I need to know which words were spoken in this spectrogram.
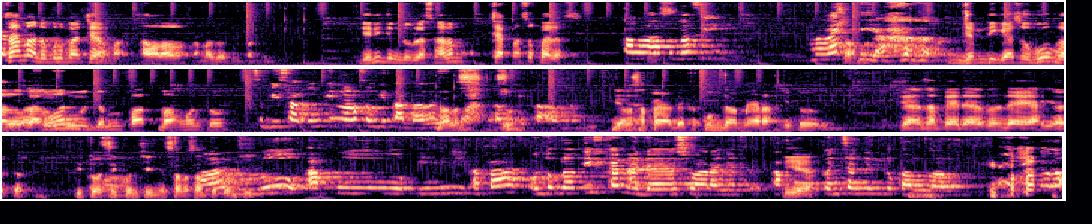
Sama 24 jam? sama awal-awal sama 24 jam. Jadi jam 12 malam chat masuk balas? kalau aku masih melek Sama. ya Jam 3 subuh kalau bangun? subuh, jam 4 bangun tuh sebisa mungkin langsung kita balas Balas. kalau kita online jangan sampai ada ketunda merah gitu Jangan sampai ada tunda ya. iya itu sih kuncinya salah satu Malah kunci dulu aku ini apa untuk notif kan ada suaranya tuh. Aku Iya. kencengin tuh kalau malam. Jadi kalau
